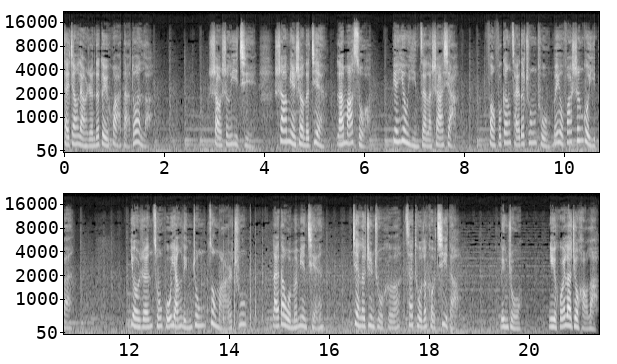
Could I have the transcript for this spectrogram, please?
才将两人的对话打断了。哨声一起，沙面上的剑、蓝马索便又隐在了沙下，仿佛刚才的冲突没有发生过一般。有人从胡杨林中纵马而出，来到我们面前，见了郡主和，才吐了口气道：“领主，你回来就好了。”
